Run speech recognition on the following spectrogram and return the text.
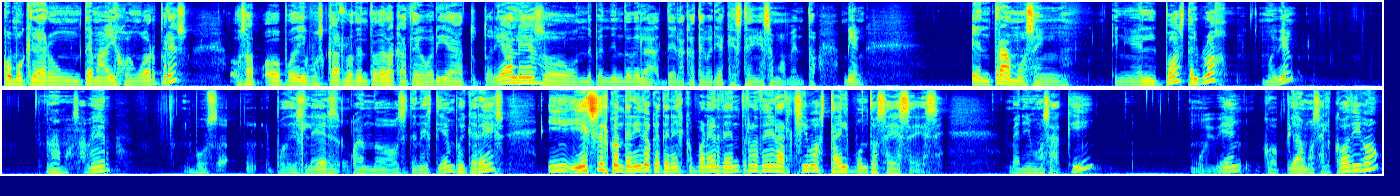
cómo crear un tema hijo en WordPress o, podéis buscarlo dentro de la categoría tutoriales o dependiendo de la, categoría que esté en ese momento. Bien, entramos en, el post del blog. Muy bien. Vamos a ver. podéis leer cuando si tenéis tiempo y queréis. Y, y, ese es el contenido que tenéis que poner dentro del archivo style.css. Venimos aquí. Muy bien. Copiamos el código.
